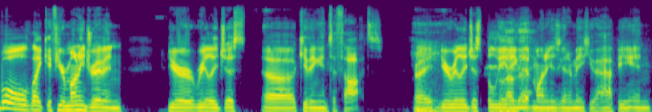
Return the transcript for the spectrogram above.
well like if you're money driven you're really just uh giving into thoughts right Mm. you're really just believing that. that. money is going to make you happy and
